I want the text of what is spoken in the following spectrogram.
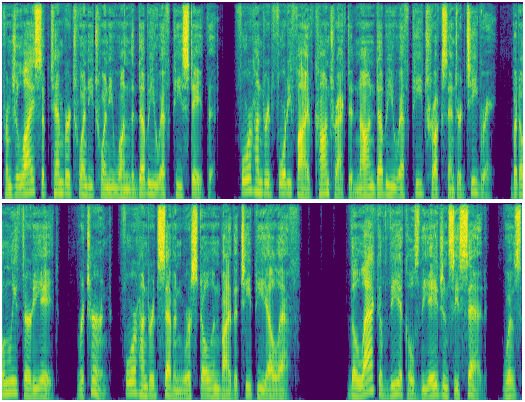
From July-September 2021 the WFP state that 445 contracted non-WFP trucks entered Tigray, but only 38 returned, 407 were stolen by the TPLF. The lack of vehicles the agency said, was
